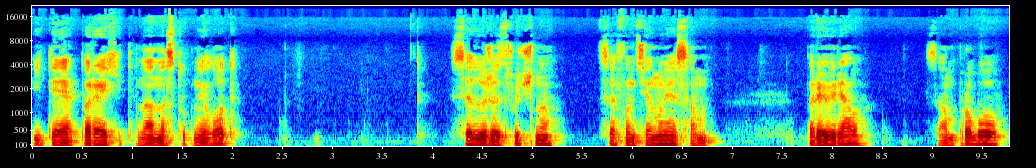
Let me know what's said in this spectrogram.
йде перехід на наступний лот. Все дуже зручно, все функціонує, сам перевіряв, сам пробував.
